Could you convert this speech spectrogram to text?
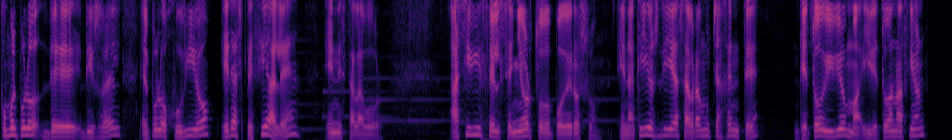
cómo el pueblo de, Israel, el pueblo judío, era especial ¿eh? en esta labor. Así dice el Señor Todopoderoso, en aquellos días habrá mucha gente de todo idioma y de toda nación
